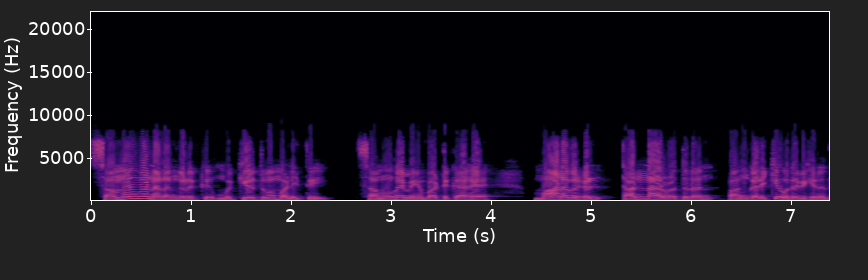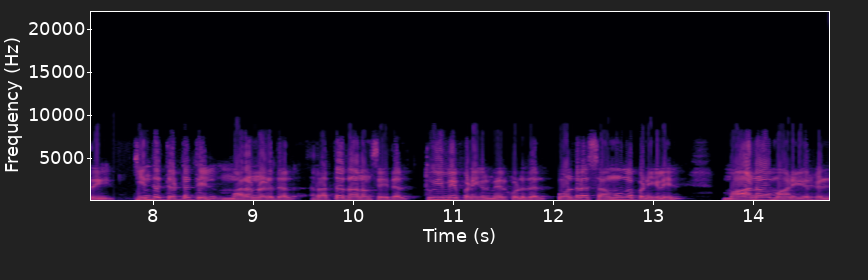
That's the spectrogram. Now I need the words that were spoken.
சமூக நலன்களுக்கு முக்கியத்துவம் அளித்து சமூக மேம்பாட்டுக்காக மாணவர்கள் தன்னார்வத்துடன் பங்களிக்க உதவுகிறது. இந்த திட்டத்தில் மரம் நடுதல் இரத்த தானம் செய்தல் தூய்மை பணிகள் மேற்கொள்ளுதல் போன்ற சமூக பணிகளில் மாணவ மாணவியர்கள்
